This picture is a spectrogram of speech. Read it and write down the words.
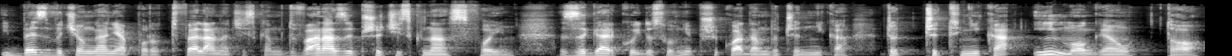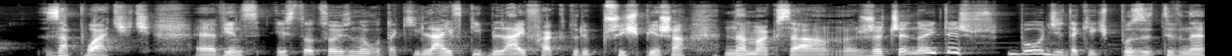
i bez wyciągania portfela naciskam dwa razy przycisk na swoim zegarku i dosłownie przykładam do czynnika, do czytnika i mogę to zapłacić. E, więc jest to coś znowu taki live tip, life hack, który przyspiesza na maksa rzeczy, no i też budzi takie pozytywne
